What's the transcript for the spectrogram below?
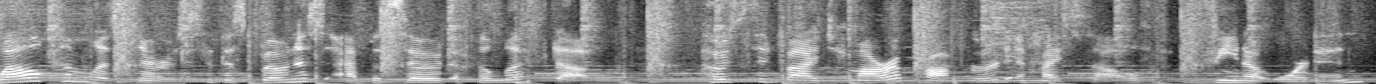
Welcome, listeners, to this bonus episode of The Lift Up, hosted by Tamara Crawford and myself, Vina Orden.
